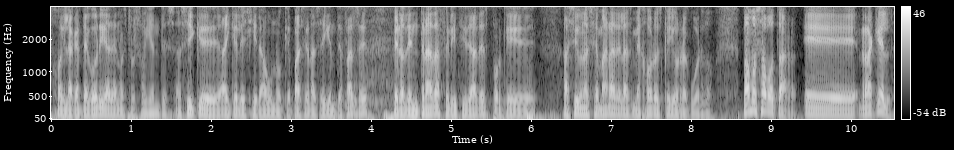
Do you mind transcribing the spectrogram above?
jo, y la categoría de nuestros oyentes. Así que hay que elegir a uno que pase a la siguiente fase, pero de entrada felicidades porque ha sido una semana de las mejores que yo recuerdo. Vamos a votar. Eh, Raquel,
